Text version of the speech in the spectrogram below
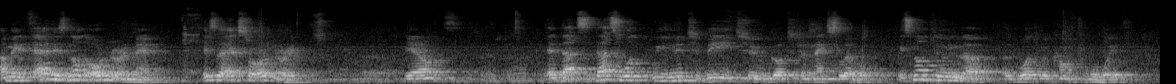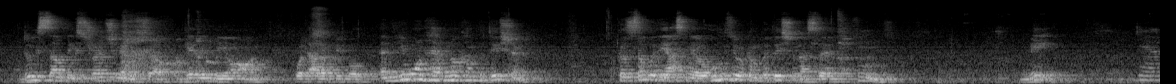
I mean, Ed is not ordinary man. He's the extraordinary. You know, and that's that's what we need to be to go to the next level. It's not doing the, what we're comfortable with. Doing something, stretching yourself, getting beyond what other people, and you won't have no competition. Because somebody asked me, oh, who's your competition? I said, hmm, me. Yeah,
